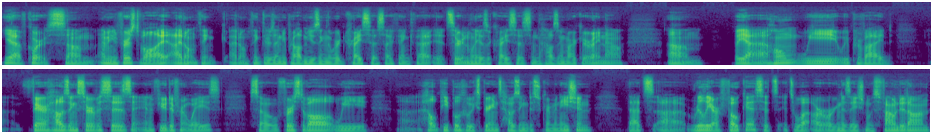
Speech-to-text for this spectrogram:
Yeah, of course. Um, I mean, first of all, I, I don't think I don't think there's any problem using the word crisis. I think that it certainly is a crisis in the housing market right now. Um, but yeah, at home we we provide uh, fair housing services in a few different ways. So first of all, we uh, help people who experience housing discrimination. That's uh, really our focus. It's it's what our organization was founded on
